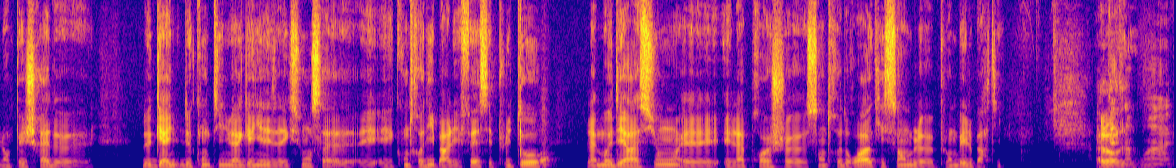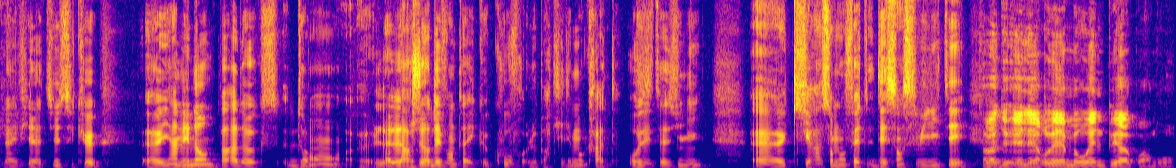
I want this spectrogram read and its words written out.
l'empêcherait de, de, de, continuer à gagner des élections ça, est, contredit par les faits. C'est plutôt la modération et, l'approche euh, centre-droit qui semble plomber le parti. Alors, un point à clarifier là-dessus, c'est que euh, il y a un énorme paradoxe dans euh, la largeur d'éventail que couvre le Parti démocrate aux États-Unis, euh, qui rassemble en fait des sensibilités. Ça va de LREM au NPA, quoi, en gros.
